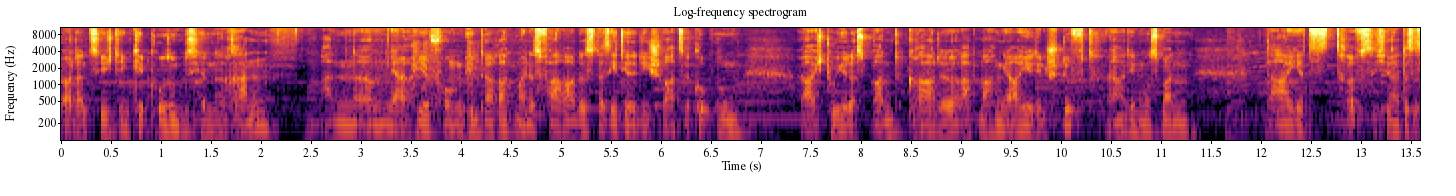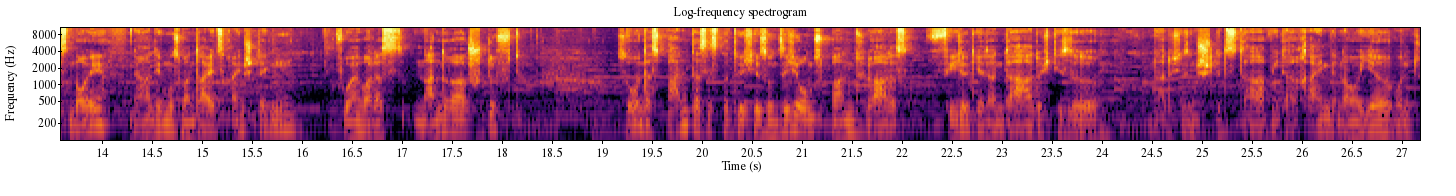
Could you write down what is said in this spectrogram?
Ja, dann ziehe ich den Kitco so ein bisschen ran an, ähm, ja, hier vom Hinterrad meines Fahrrades. Da seht ihr die schwarze Kupplung. Ja, ich tue hier das Band gerade abmachen. Ja, hier den Stift. Ja, den muss man da jetzt treffsicher, das ist neu. Ja, den muss man da jetzt reinstecken. Vorher war das ein anderer Stift. So, und das Band, das ist natürlich hier so ein Sicherungsband. Ja, das fädelt ihr dann da durch diese, na, durch diesen Schlitz da wieder rein. Genau hier und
